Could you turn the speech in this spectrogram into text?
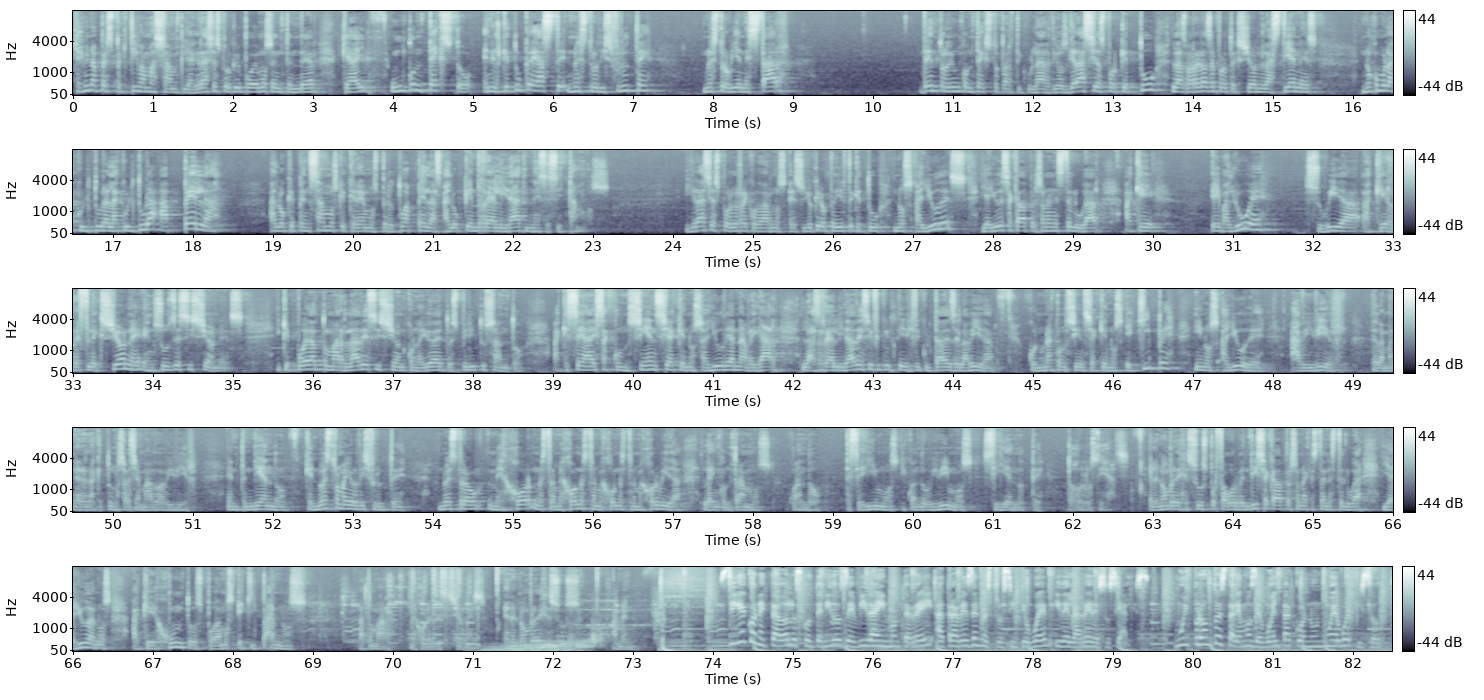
que hay una perspectiva más amplia. Gracias porque hoy podemos entender que hay un contexto en el que tú creaste nuestro disfrute, nuestro bienestar, dentro de un contexto particular. Dios, gracias porque tú las barreras de protección las tienes, no como la cultura. La cultura apela a lo que pensamos que queremos, pero tú apelas a lo que en realidad necesitamos. Y gracias por recordarnos eso. Yo quiero pedirte que tú nos ayudes y ayudes a cada persona en este lugar a que evalúe su vida, a que reflexione en sus decisiones y que pueda tomar la decisión con la ayuda de tu Espíritu Santo, a que sea esa conciencia que nos ayude a navegar las realidades y dificultades de la vida con una conciencia que nos equipe y nos ayude a vivir de la manera en la que tú nos has llamado a vivir, entendiendo que nuestro mayor disfrute nuestro mejor, nuestra mejor, nuestra mejor, nuestra mejor vida la encontramos cuando te seguimos y cuando vivimos siguiéndote todos los días. En el nombre de Jesús, por favor, bendice a cada persona que está en este lugar y ayúdanos a que juntos podamos equiparnos a tomar mejores decisiones. En el nombre de Jesús. Amén. Sigue conectado a los contenidos de Vida en Monterrey a través de nuestro sitio web y de las redes sociales. Muy pronto estaremos de vuelta con un nuevo episodio.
